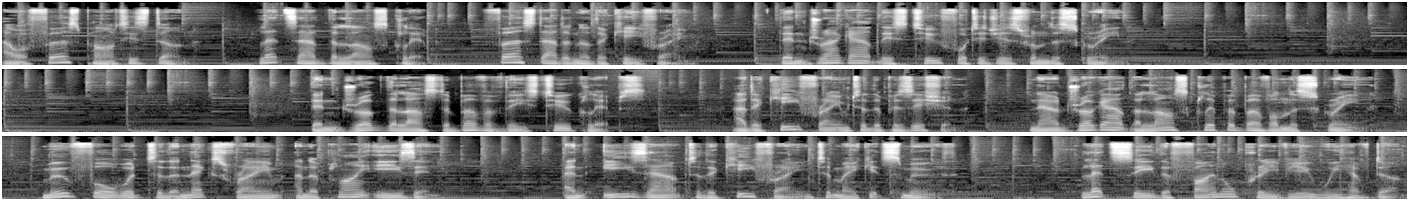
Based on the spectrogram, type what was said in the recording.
Our first part is done. Let's add the last clip. First add another keyframe, then drag out these two footages from the screen. Then drag the last above of these two clips. Add a keyframe to the position. Now drag out the last clip above on the screen. Move forward to the next frame and apply ease in and ease out to the keyframe to make it smooth. Let's see the final preview we have done.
